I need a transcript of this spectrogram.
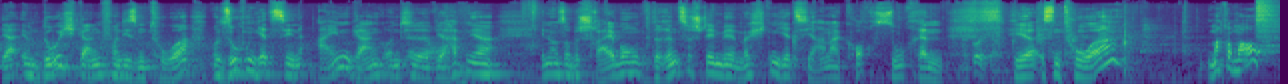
ja, im Durchgang von diesem Tor und suchen jetzt den Eingang und Genau. äh, wir hatten ja in unserer Beschreibung drin zu stehen, wir möchten jetzt Jana Koch suchen. gut, Hier ist ein Tor, mach doch mal auf.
